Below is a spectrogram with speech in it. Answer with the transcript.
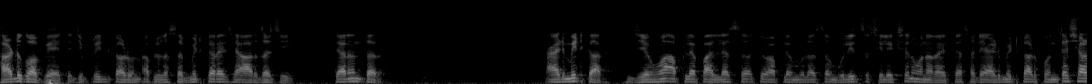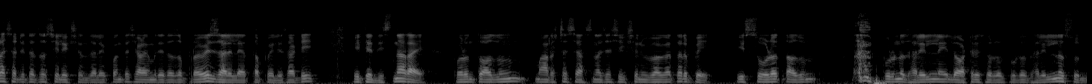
हार्ड कॉपी आहे त्याची प्रिंट काढून आपल्याला सबमिट करायची आहे अर्जाची. त्यानंतर ॲडमिट कार्ड जेव्हा आपल्या पाल्याचं किंवा आपल्या मुलाचं मुलीचं सिलेक्शन होणार आहे त्यासाठी ॲडमिट कार्ड कोणत्या शाळेसाठी त्याचं सिलेक्शन झालं आहे कोणत्या शाळेमध्ये त्याचा प्रवेश झालेला आहे आता पहिलीसाठी इथे दिसणार आहे. परंतु अजून महाराष्ट्र शासनाच्या शिक्षण विभागातर्फे ही सोडत अजून पूर्ण झालेली नाही लॉटरी सोडत पूर्ण झालेली नसून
